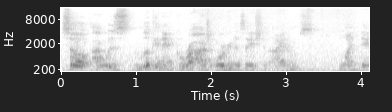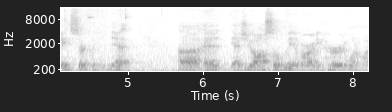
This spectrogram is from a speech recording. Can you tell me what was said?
so I was looking at garage organization items one day, surfing the net. Uh, as, as, you also may have already heard in one of my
